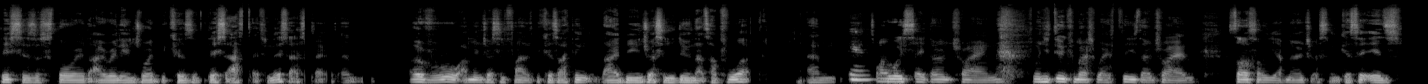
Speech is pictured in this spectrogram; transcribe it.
this is a story that I really enjoyed because of this aspect and this aspect. And overall, I'm interested in finance because I think I'd be interested in doing that type of work. And yeah. so I always say, don't try and when you do commercial ways, please don't try and start something you have no interest in because it is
